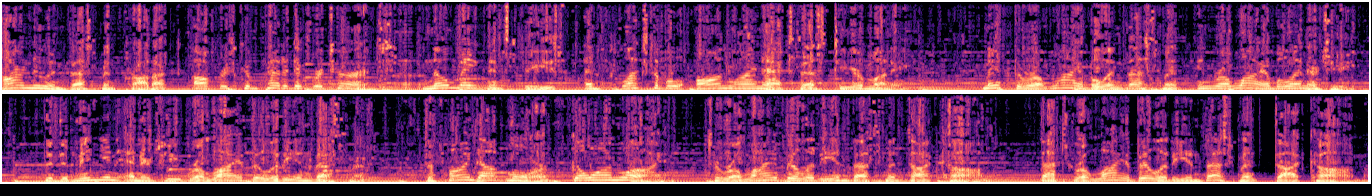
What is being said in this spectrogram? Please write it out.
Our new investment product offers competitive returns, no maintenance fees, and flexible online access to your money. Make the reliable investment in reliable energy. The Dominion Energy Reliability Investment. To find out more, go online to reliabilityinvestment.com. That's reliabilityinvestment.com.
